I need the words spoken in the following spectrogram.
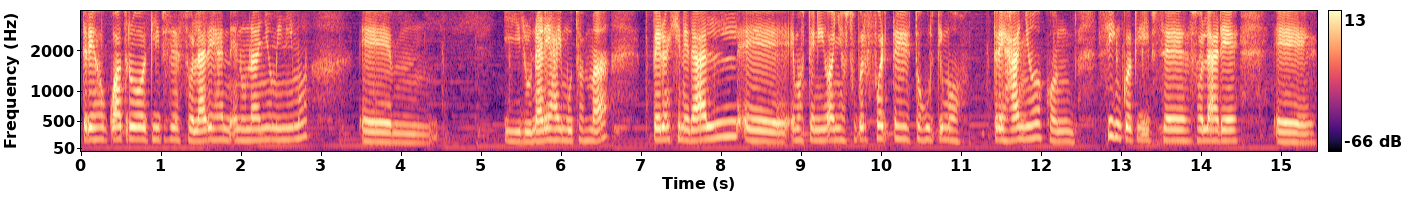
tres o cuatro eclipses solares en un año mínimo, Em, y lunares hay muchos más, pero en general eh, hemos tenido años súper fuertes estos últimos tres años con cinco eclipses solares, eh,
